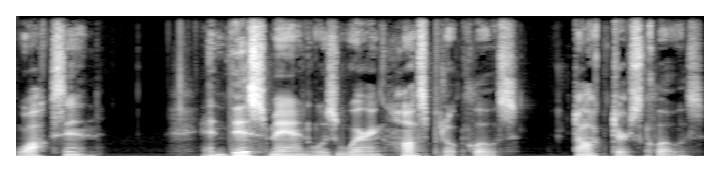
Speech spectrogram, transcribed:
walks in, and this man was wearing hospital clothes, doctor's clothes.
